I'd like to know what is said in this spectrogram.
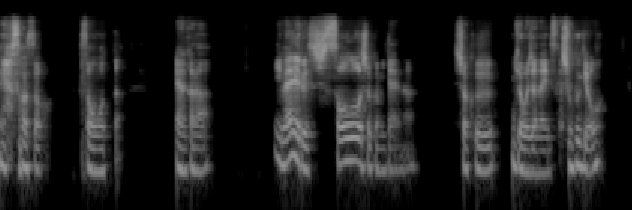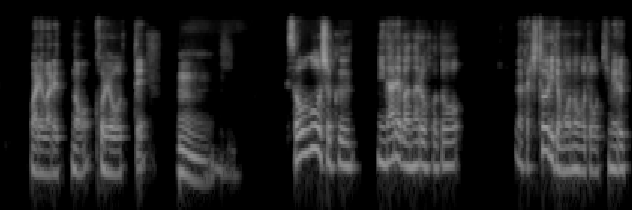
いや、そうそう。そう思った。いや、だから、いわゆる総合職みたいな職業じゃないですか。職業？我々の雇用って。うん。総合職になればなるほど、なんか一人で物事を決める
